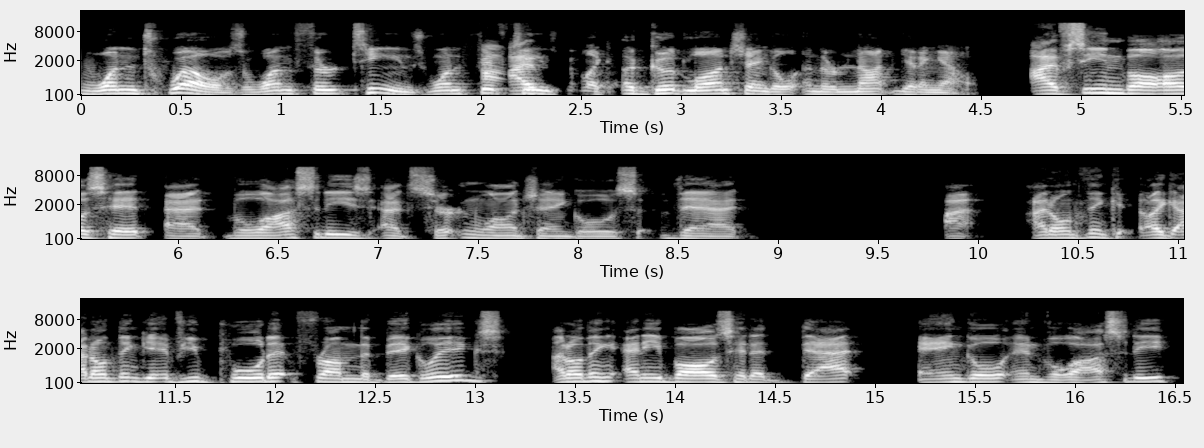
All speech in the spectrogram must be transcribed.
112s, 113s, 115s, with, like a good launch angle, and they're not getting out. I've seen balls hit at velocities at certain launch angles that I I don't think like I don't think if you pulled it from the big leagues, I don't think any balls hit at that angle and velocity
